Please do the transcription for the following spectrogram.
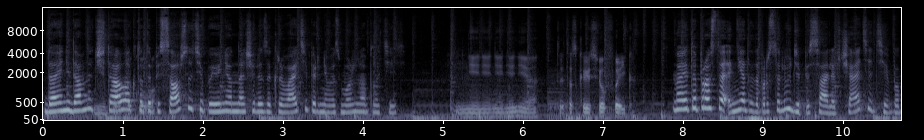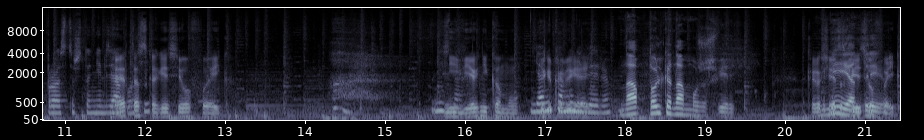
Да, я недавно читала, кто-то писал, что типа Union начали закрывать, теперь невозможно оплатить. Не-не-не-не-не. Это, скорее всего, фейк. Но это просто... Нет, это просто люди писали в чате, типа, просто, что нельзя Это, платить. скорее всего, фейк. Не, не верь никому. Я никому не верю. Нам, только нам можешь верить. Короче, Мне это, скорее всего, фейк.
